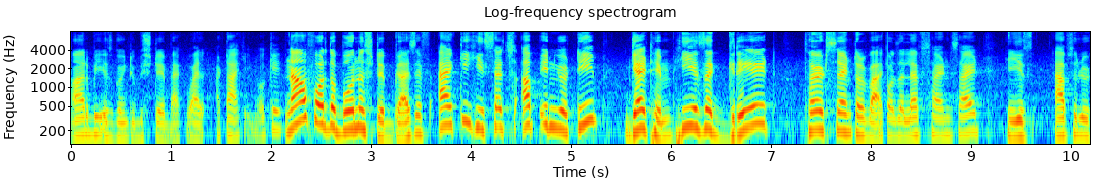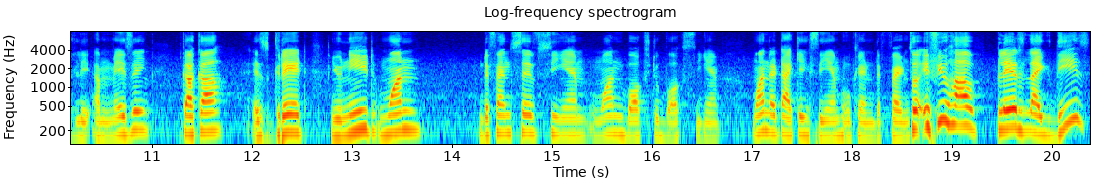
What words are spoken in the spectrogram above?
RB is going to be stay back while attacking. Okay. Now for the bonus tip, guys. If Aké he sets up in your team, get him. He is a great third center back for the left hand side. He is absolutely amazing. Kaka is great. You need one defensive CM, one box to box CM, one attacking CM who can defend. So if you have players like these,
